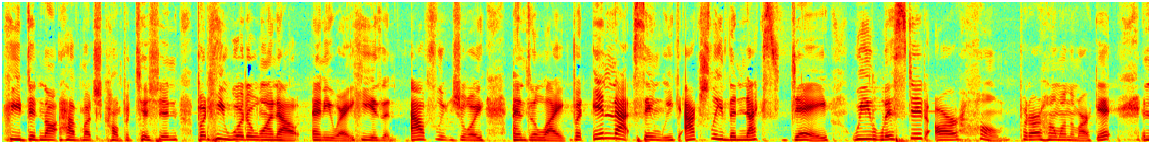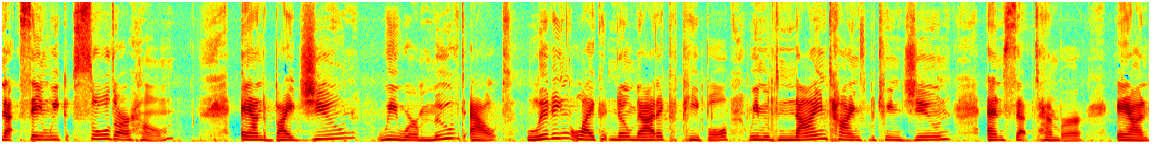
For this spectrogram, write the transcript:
He did not have much competition, but he would have won out anyway. He is an absolute joy and delight. But in that same week, actually the next day, we listed our home, put our home on the market. In that same week, sold our home. And by June, we were moved out, living like nomadic people. We moved nine times between June and September. And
